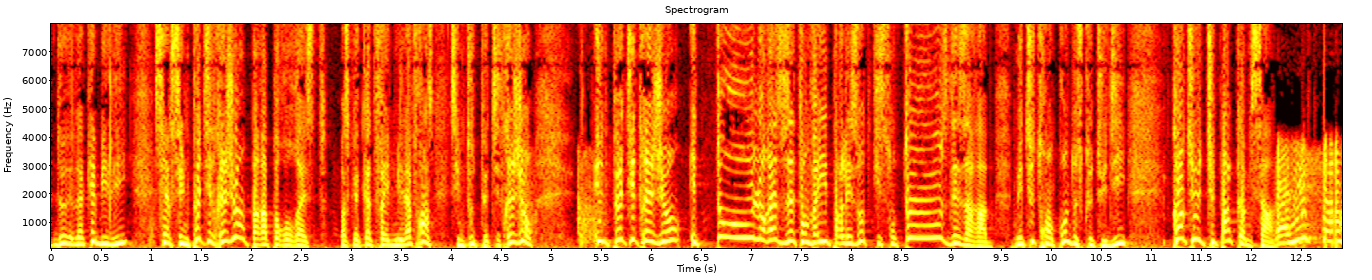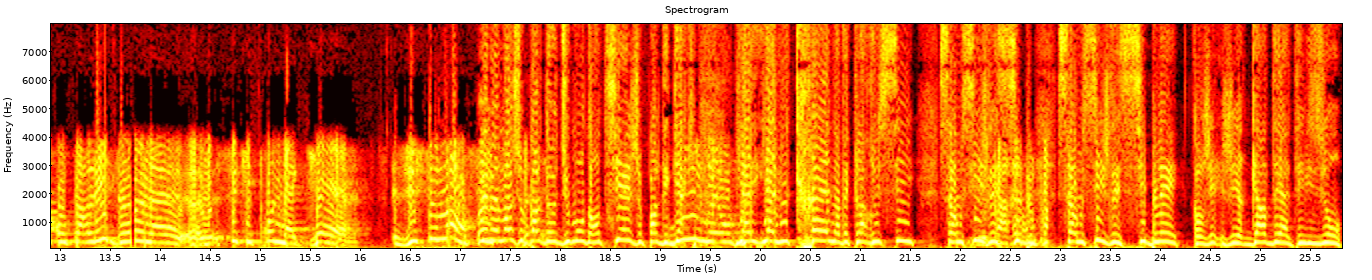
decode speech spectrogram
de, la Kabylie, c'est une petite région par rapport au reste, parce que quatre fois et demi la France, c'est une toute petite région, une petite région et tout le reste vous êtes envahi par les autres qui sont tous des Arabes. Mais tu te rends compte de ce que tu dis? Quand tu, tu parles comme ça. Vanessa, on parlait de la, euh, ceux qui prônent la guerre. Justement. Oui, mais moi je parle du monde entier. Je parle des guerres. Il y a, l'Ukraine avec la Russie. Ça aussi, je l'ai ciblé. Ça aussi, je l'ai ciblé quand j'ai regardé à la télévision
